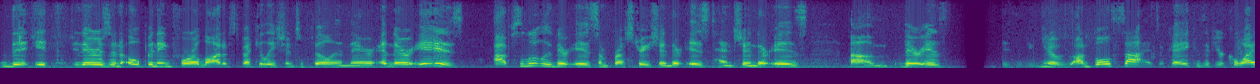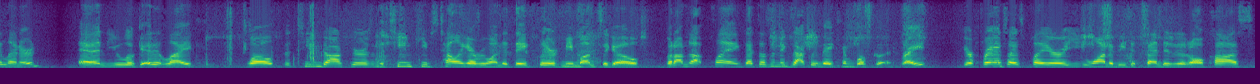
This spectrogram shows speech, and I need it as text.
The, it there's an opening for a lot of speculation to fill in there, and there is absolutely there is some frustration, there is tension, there is um, there is you know, on both sides, okay? Because if you're Kawhi Leonard and you look at it like, well, the team doctors and the team keeps telling everyone that they cleared me months ago, but I'm not playing, that doesn't exactly make him look good, right? You're a franchise player, you want to be defended at all costs.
